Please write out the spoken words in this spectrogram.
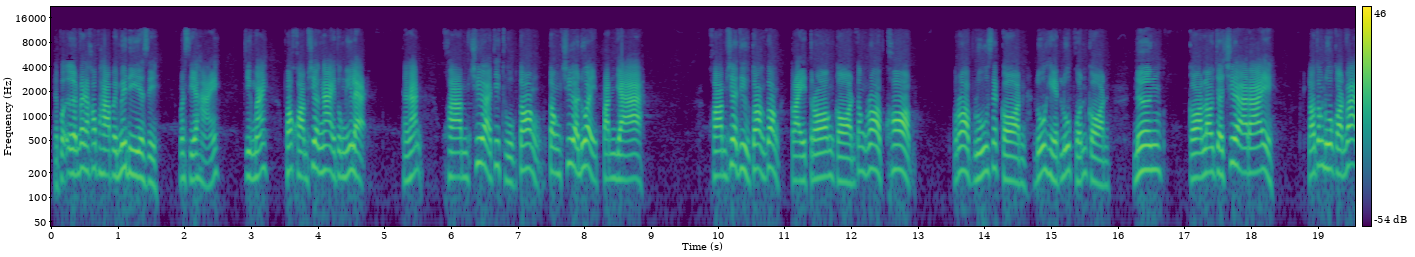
แต่เผอิญว่าถ้าเขาพาไปไม่ดีสิมันเสียหายจริงไหม เพราะความเชื่อง่ายตรงนี้แหละดังนั้นความเชื่อที่ถูกต้องต้องเชื่อด้วยปัญญา ความเชื่อที่ถูกต้องต้องไตรตรองก่อนต้องรอบคอบ รอบรู้ซะก่อน รู้เหตุรู้ผลก่อนหนึ่งก่อนเราจะเชื่ออะไร เราต้องดูก่อนว่า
